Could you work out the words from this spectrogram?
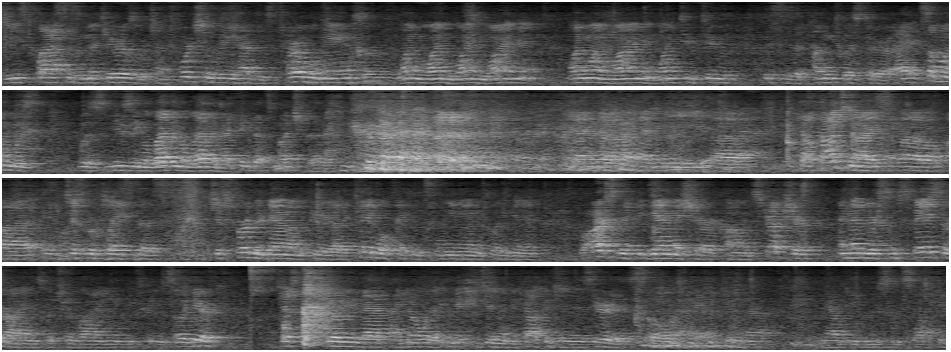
these classes of materials, which unfortunately have these terrible names of 1111 and 111 and 122. This is a tongue twister. I, someone was, was using 1111. I think that's much better. and, uh, and the uh, uh, uh, just replaced this just further down on the periodic table, taking selenium and putting it in for arsenic, again, they share a common structure. And then there's some spacer ions which are lying in between. So here, just to show you that I know what a pnictogen and a chalcogen is, here it is. So I can uh, now be loose and sloppy.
